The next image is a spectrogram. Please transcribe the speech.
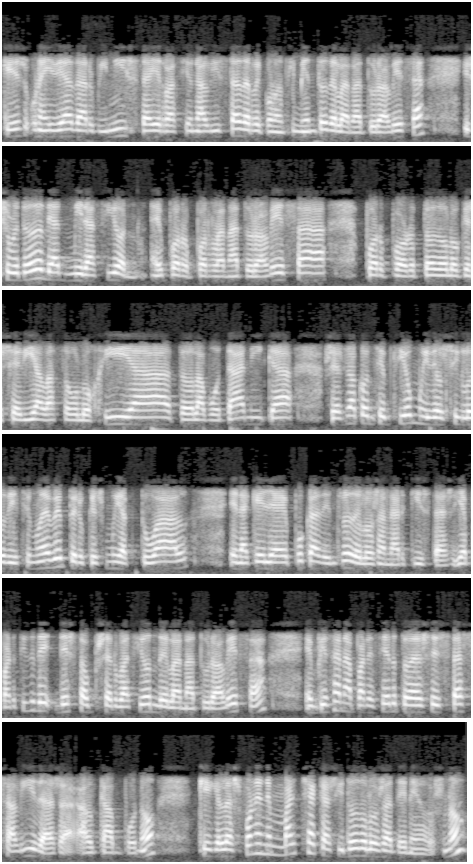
que es una idea darwinista y racionalista de reconocimiento de la naturaleza y sobre todo de admiración eh, por, la naturaleza, por, todo lo que sería la zoología, toda la botánica. O sea, es una concepción muy del siglo XIX, pero que es muy actual en aquella época dentro de los anarquistas. Y a partir de esta observación de la naturaleza, empiezan a aparecer todas estas salidas al campo, ¿no? Que, las ponen en marcha casi todos los ateneos, ¿no?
